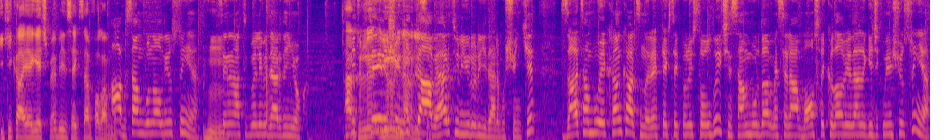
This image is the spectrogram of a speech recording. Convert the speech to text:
2K'ya geçme, 1080 falan. Abi sen bunu alıyorsun ya, senin artık böyle bir derdin yok. Her Bit- türlü senin yürür işin gider bitti diyorsun. abi. Her türlü yürür gider bu çünkü. Zaten bu ekran kartında refleks teknolojisi olduğu için sen burada mesela mouse ve klavyelerde gecikme yaşıyorsun ya.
